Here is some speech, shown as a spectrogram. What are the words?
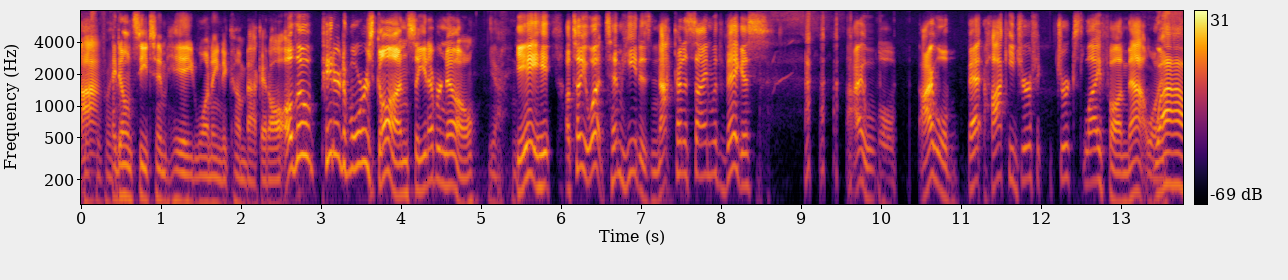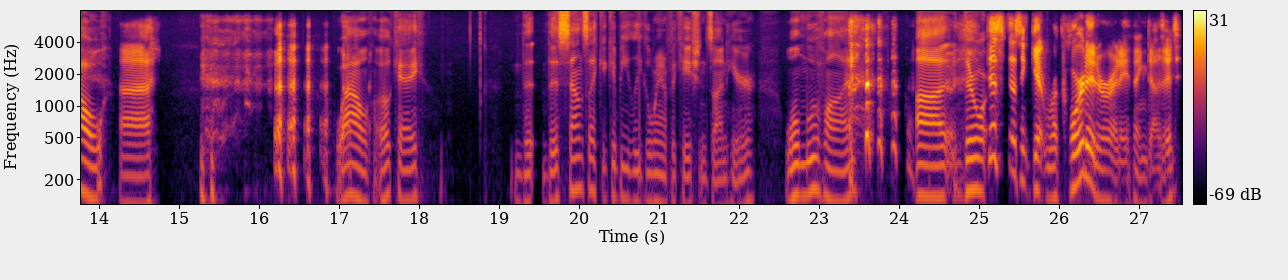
I, I don't see Tim Heed wanting to come back at all. Although Peter DeBoer is gone, so you never know. Yeah. Yeah, he, I'll tell you what, Tim Heed is not going to sign with Vegas. I will. I will bet hockey jerk, jerk's life on that one. Wow. Uh, Wow. Okay. Th- this sounds like it could be legal ramifications on here. We'll move on. uh, there were. this doesn't get recorded or anything, does it?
